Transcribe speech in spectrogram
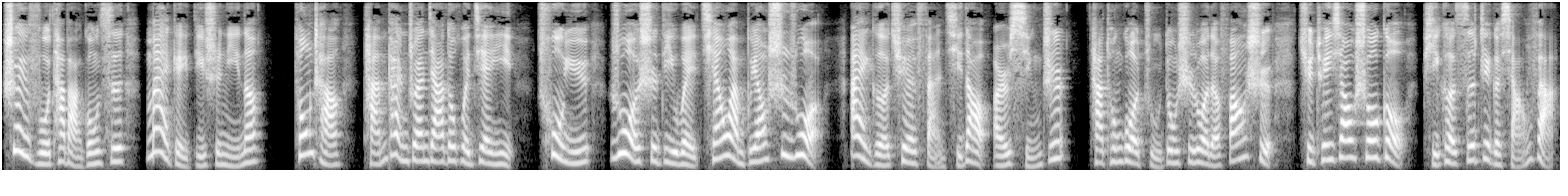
说服他把公司卖给迪士尼呢？通常谈判专家都会建议，处于弱势地位千万不要示弱。艾格却反其道而行之，他通过主动示弱的方式去推销收购皮克斯这个想法。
